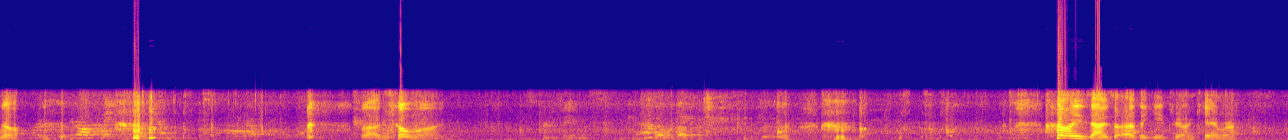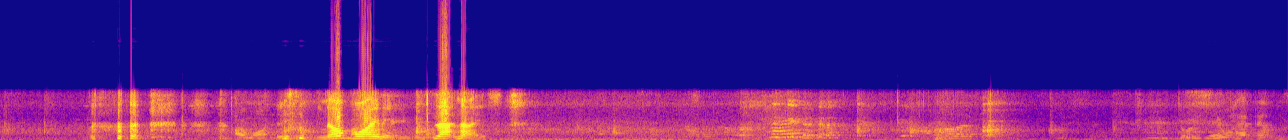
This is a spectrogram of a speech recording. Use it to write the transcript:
No. oh, come on. It's pretty famous. You can do that without touching. How many times do I have to get you on camera? I want you. no pointing. It's not nice. Don't say we'll have that lip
